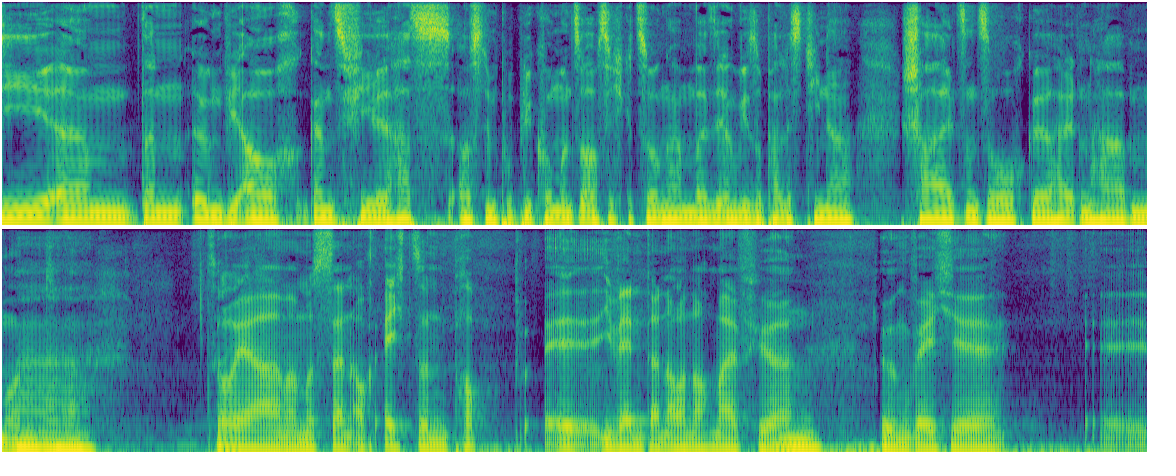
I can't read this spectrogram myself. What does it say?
die ähm, dann irgendwie auch ganz viel Hass aus dem Publikum und so auf sich gezogen haben, weil sie irgendwie so Palästina-Schals und so hochgehalten haben. Und Ah. Oh ja, man muss dann auch echt so ein Pop-Event dann auch nochmal für Mhm. irgendwelche äh,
